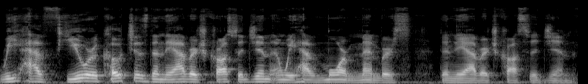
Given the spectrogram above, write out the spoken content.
We have fewer coaches than the average CrossFit gym, and we have more members than the average CrossFit gym.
